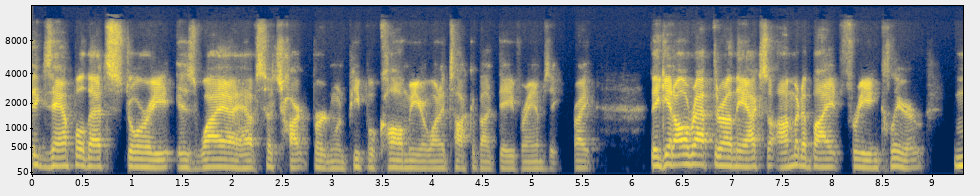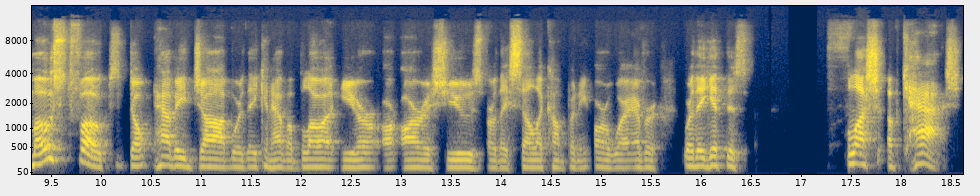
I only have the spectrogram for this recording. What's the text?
example, that story is why I have such heartburn when people call me or want to talk about Dave Ramsey, right? They get all wrapped around the axle. I'm going to buy it free and clear. most folks don't have a job where they can have a blowout year or RSUs or they sell a company or wherever where they get this flush of cash,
